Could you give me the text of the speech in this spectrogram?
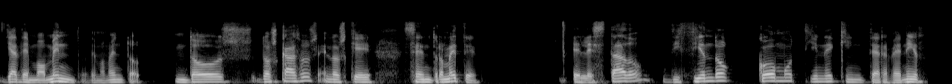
ya de momento, de momento, dos, dos casos en los que se entromete el Estado diciendo cómo tiene que intervenir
